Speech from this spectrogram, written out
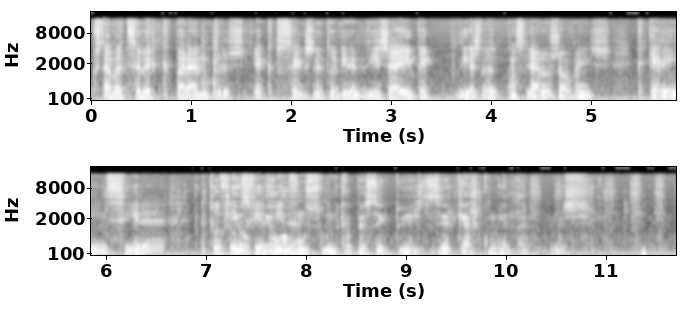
Gostava de saber que parâmetros é que tu segues na tua vida de DJ e o que é que podias aconselhar aos jovens que querem seguir a, a tua filosofia eu, de vida. Eu houve um segundo que eu pensei que tu ias dizer que és cometa, mas.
